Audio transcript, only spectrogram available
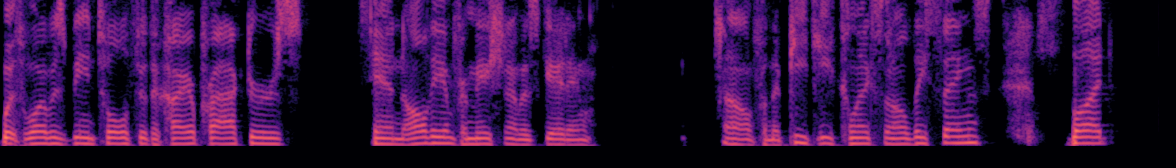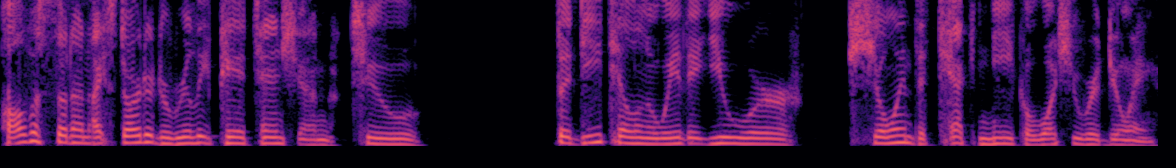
with what I was being told through the chiropractors and all the information I was getting um, from the PT clinics and all these things. But all of a sudden, I started to really pay attention to the detail in the way that you were showing the technique of what you were doing.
